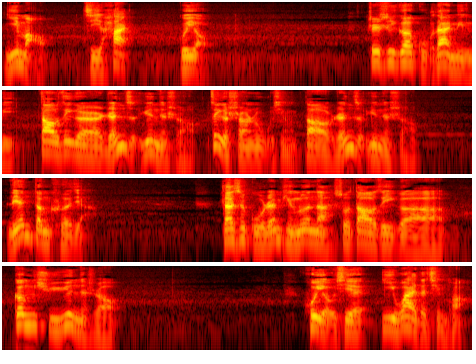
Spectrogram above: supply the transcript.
乙卯、己亥、癸酉。这是一个古代命例。到这个壬子运的时候，这个生日五行到壬子运的时候，连登科甲。但是古人评论呢，说到这个庚戌运的时候，会有些意外的情况，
